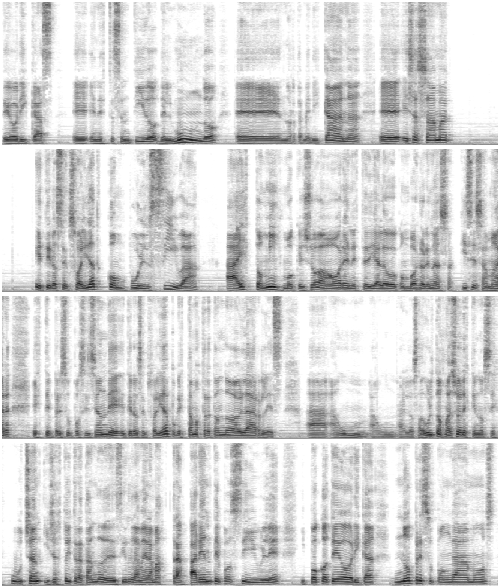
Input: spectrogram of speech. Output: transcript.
teóricas eh, en este sentido del mundo, eh, norteamericana. Eh, ella llama heterosexualidad compulsiva a esto mismo que yo ahora en este diálogo con vos, Lorena, quise llamar este, presuposición de heterosexualidad, porque estamos tratando de hablarles a, a, los adultos mayores que nos escuchan y yo estoy tratando de decir de la manera más transparente posible y poco teórica, no presupongamos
